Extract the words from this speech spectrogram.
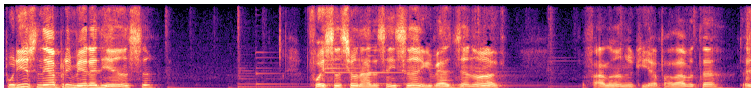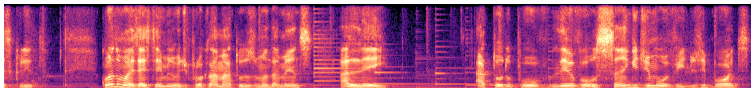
Por isso, nem a primeira aliança foi sancionada sem sangue. Verso 19. Falando que a palavra está tá escrita. Quando Moisés terminou de proclamar todos os mandamentos, a lei a todo o povo, levou o sangue de movilhos e bodes,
